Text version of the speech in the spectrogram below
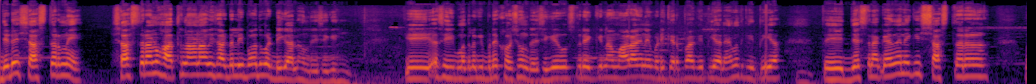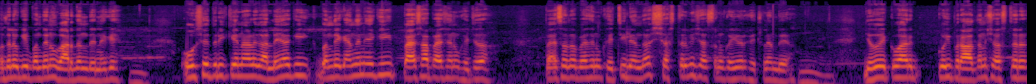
ਜਿਹੜੇ ਸ਼ਸਤਰ ਨੇ ਸ਼ਸਤਰਾਂ ਨੂੰ ਹੱਥ ਲਾਉਣਾ ਵੀ ਸਾਡੇ ਲਈ ਬਹੁਤ ਵੱਡੀ ਗੱਲ ਹੁੰਦੀ ਸੀਗੀ। ਕਿ ਅਸੀਂ ਮਤਲਬ ਕਿ ਬੜੇ ਖੁਸ਼ ਹੁੰਦੇ ਸੀਗੇ। ਉਸ ਤਰੀਕੇ ਨਾਲ ਮਹਾਰਾਜ ਨੇ ਬੜੀ ਕਿਰਪਾ ਕੀਤੀ ਆ ਰਹਿਮਤ ਕੀਤੀ ਆ। ਤੇ ਜਿਸ ਤਰ੍ਹਾਂ ਕਹਿੰਦੇ ਨੇ ਕਿ ਸ਼ਸਤਰ ਮਤਲਬ ਕਿ ਬੰਦੇ ਨੂੰ ਵਰ ਦਿੰਦੇ ਨੇਗੇ। ਉਸੇ ਤਰੀਕੇ ਨਾਲ ਗੱਲ ਇਹ ਆ ਕਿ ਬੰਦੇ ਕਹਿੰਦੇ ਨੇ ਕਿ ਪੈਸਾ ਪੈਸੇ ਨੂੰ ਖਿੱਚਦਾ। ਪੈਸਾ ਤਾਂ ਪੈਸੇ ਨੂੰ ਖਿੱਚ ਹੀ ਲੈਂਦਾ ਸ਼ਸਤਰ ਵੀ ਸ਼ਸਤਰ ਨੂੰ ਕਈ ਵਾਰ ਖਿੱਚ ਲੈਂਦੇ ਆ। ਜਦੋਂ ਇੱਕ ਵਾਰ ਕੋਈ ਪੁਰਾਤਨ ਸ਼ਸਤਰ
